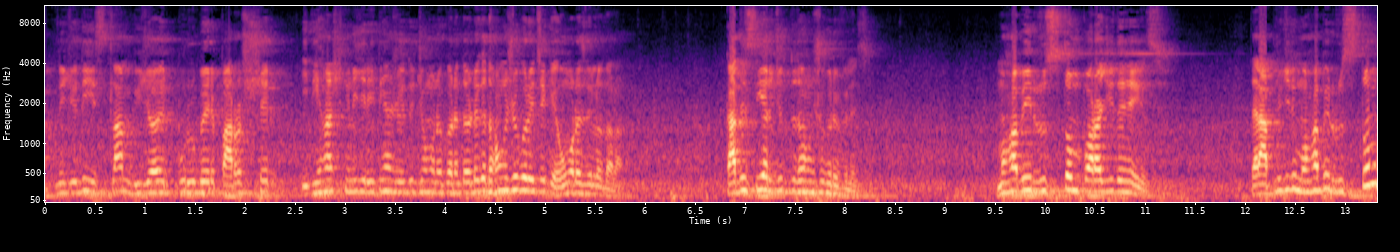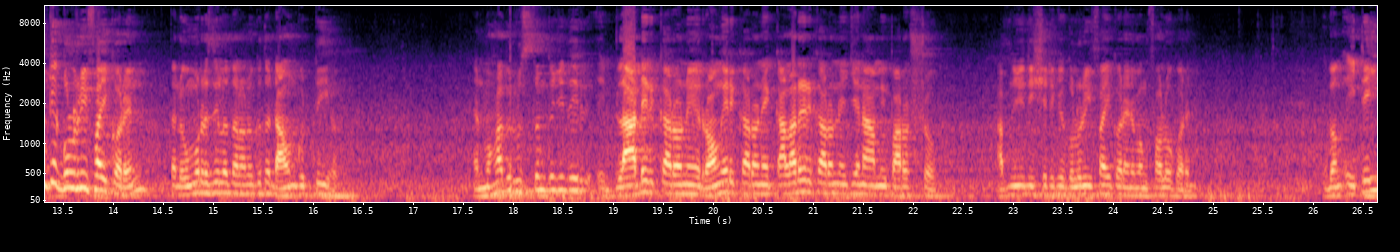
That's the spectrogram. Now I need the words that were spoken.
আপনি যদি ইসলাম বিজয়ের পূর্বের পারস্যের ইতিহাসকে নিজের ইতিহাস ঐতিহ্য মনে করেন, তো ওটাকে ধ্বংস করেছে কে? ওমর তালান কাদিসিয়ার যুদ্ধ ধ্বংস করে ফেলেছে। মহাবীর রুস্তম পরাজিত হয়ে গেছে। তাহলে আপনি যদি মহাবীর রুস্তমকে গ্লোরিফাই করেন, তাহলে ওমর রাজিউল্লাহ তালানুকে তো ডাউন করতেই হবে। আর মহাবীর রুস্তমকে যদি ব্লাডের কারণে, রঙের কারণে কালারের কারণে যে না আমি পারস্য, আপনি যদি সেটাকে গ্লোরিফাই করেন এবং ফলো করেন। এবং এটাই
